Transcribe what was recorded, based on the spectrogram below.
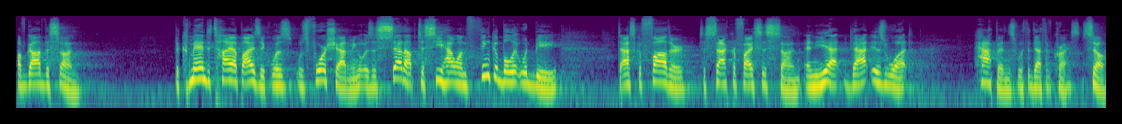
of God the Son. The command to tie up Isaac was, was foreshadowing. It was a setup to see how unthinkable it would be to ask a father to sacrifice his son. And yet, that is what happens with the death of Christ. So,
